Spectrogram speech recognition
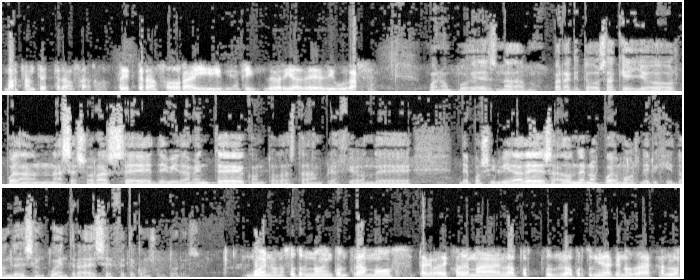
bastante esperanzadora y, en fin, debería de divulgarse. Bueno, pues nada, para que todos aquellos puedan asesorarse debidamente con toda esta ampliación de, posibilidades, ¿a dónde nos podemos dirigir? ¿Dónde se encuentra SFT Consultores? Bueno, nosotros nos encontramos, te agradezco además la, oportunidad que nos das, Carlos,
